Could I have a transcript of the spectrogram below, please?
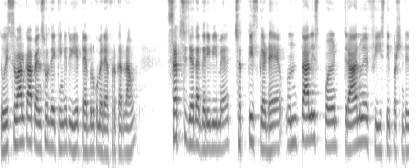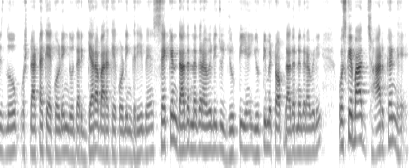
तो इस सवाल का आप आंसर देखेंगे तो ये टेबल को मैं रेफर कर रहा हूँ। सबसे ज़्यादा गरीबी में छत्तीसगढ़ है, उनतालीस पॉइंट तिरानवे फ़ीसदी परसेंटेज लोग उस डाटा के अकॉर्डिंग 2011-12 के अकॉर्डिंग गरीब हैं। सेकंड दादर नगर हवेली, जो यूटी है यूटी में टॉप दादर नगर हवेली, उसके बाद झारखंड है।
